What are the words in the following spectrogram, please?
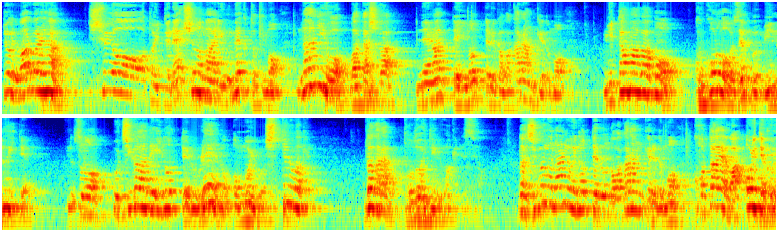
というわけで我々が主よと言ってね主の前にうめく時も何を私は願って祈ってるか分からんけども御霊はもう心を全部見抜いてその内側で祈ってる霊の思いを知ってるわけ。だから届いているわけですよ。だから自分が何を祈ってるのか分からんけれども答えは降りてくる。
